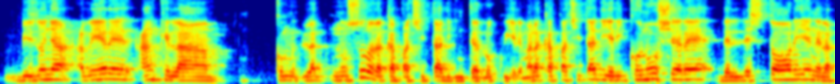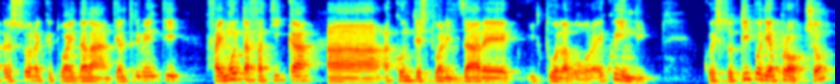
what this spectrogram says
bisogna avere anche la, la, non solo la capacità di interloquire, ma la capacità di riconoscere delle storie nella persona che tu hai davanti, altrimenti fai molta fatica a, a contestualizzare il tuo lavoro. E quindi questo tipo di approccio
